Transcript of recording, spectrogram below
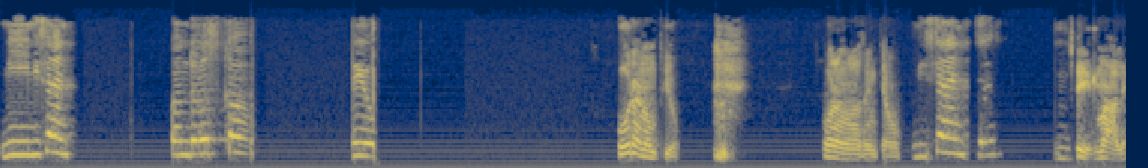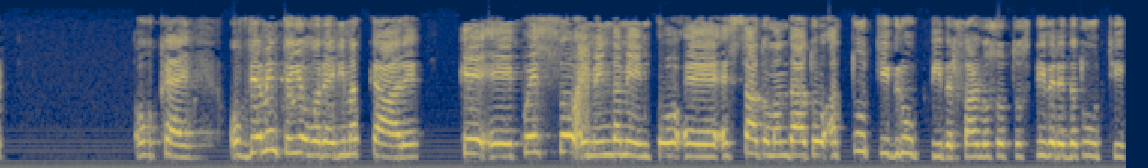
mi, mi sente quando lo scopo ora non più. Ora non la sentiamo mi sente? sì male. Ok ovviamente io vorrei rimarcare che eh, questo emendamento eh, è stato mandato a tutti i gruppi per farlo sottoscrivere da tutti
